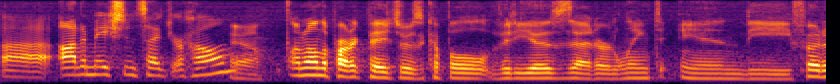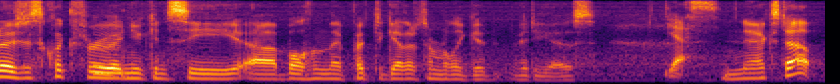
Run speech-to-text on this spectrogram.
uh, automation inside your home Yeah, and on the product page, there's a couple videos that are linked in the photos. Just click through and you can see uh, both of them. They put together some really good videos. yes Next up,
